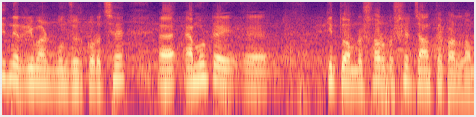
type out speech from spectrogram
দিনের রিমান্ড মঞ্জুর করেছে। এমনটাই কিন্তু আমরা সর্বশেষ জানতে পারলাম।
